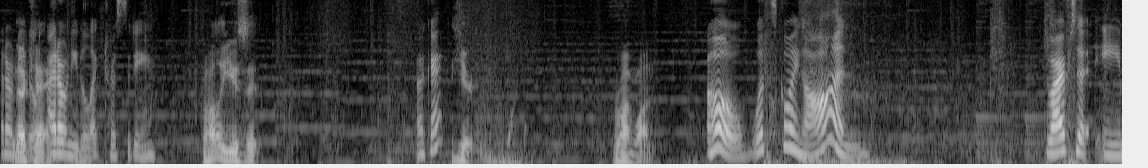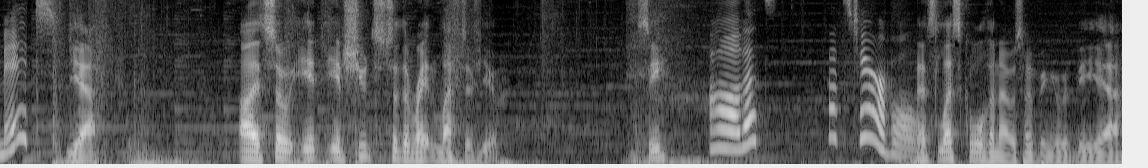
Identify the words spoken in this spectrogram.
I don't need. Okay. I don't need electricity. Well, I'll use it. Okay. Here. Wrong one. Oh, what's going on? Do I have to aim it? Yeah. Uh, so it, it shoots to the right and left of you. See? Oh, that's that's terrible. That's less cool than I was hoping it would be, yeah.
